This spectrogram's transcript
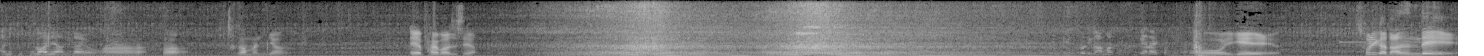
아니 그렇게 많이 안 나요. 아, 아 잠깐만요. 예, 밟아주세요. 엔진 소리가 아마 더 크게 날 겁니다. 어, 이게 소리가 나는데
